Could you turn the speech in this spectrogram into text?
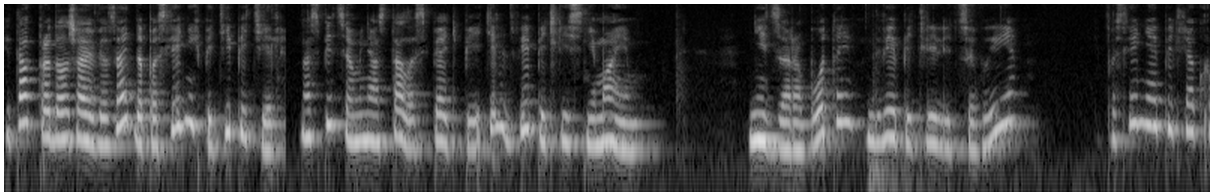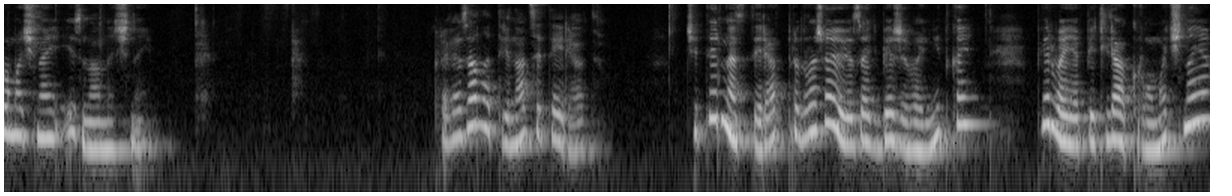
И так продолжаю вязать до последних 5 петель. На спице у меня осталось 5 петель, 2 петли снимаем нить за работой, 2 петли лицевые, последняя петля кромочной, изнаночной. Провязала 13 ряд. 14 ряд продолжаю вязать бежевой ниткой. Первая петля кромочная,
